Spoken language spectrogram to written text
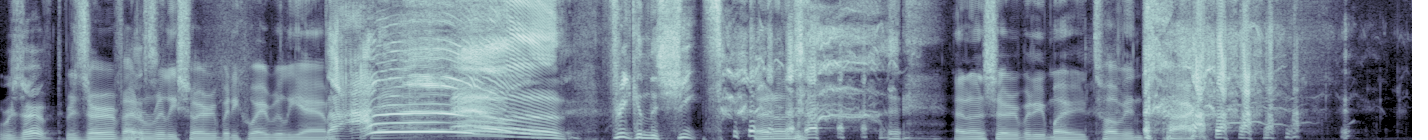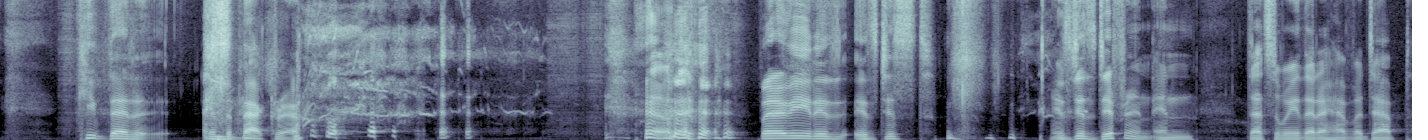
Reserved. reserved. I don't really show everybody who I really am. Ah, Freaking the sheets. I don't I don't show everybody my 12 inch cock. Keep that uh, in the background. but I mean, it's it's just it's just different, and that's the way that I have adapt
